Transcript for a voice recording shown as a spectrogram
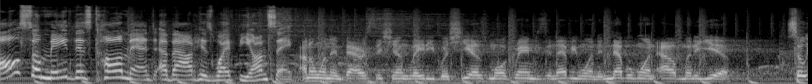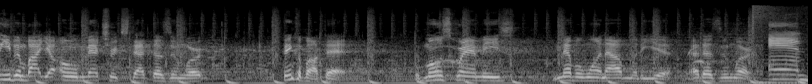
also made this comment about his wife Beyonce. I don't want to embarrass this young lady, but she has more Grammys than everyone and never won Album of the Year. So even by your own metrics, that doesn't work. Think about that. The most Grammys, never won Album of the Year. That doesn't work. And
